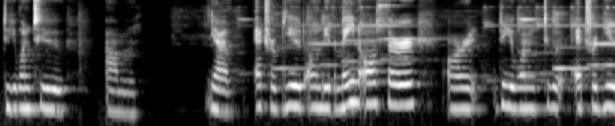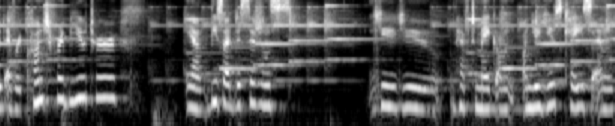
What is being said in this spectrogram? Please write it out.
Do you want to um, yeah attribute only the main author or do you want to attribute every contributor? Yeah these are decisions you you have to make on on your use case and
